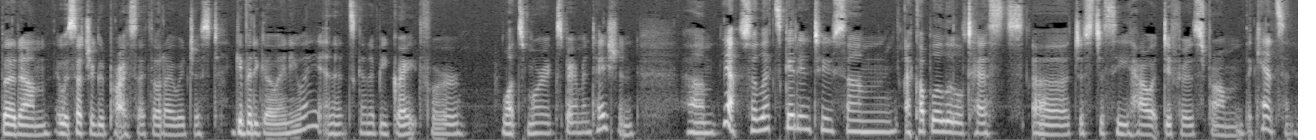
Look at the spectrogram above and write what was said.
But um, it was such a good price, I thought I would just give it a go anyway, and it's going to be great for lots more experimentation. Um, yeah, so let's get into some a couple of little tests uh, just to see how it differs from the Canson.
